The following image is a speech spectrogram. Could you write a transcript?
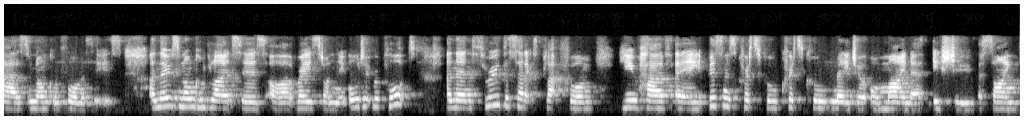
as non-conformities, and those non-compliances are raised on the audit report, and then through the Sedex platform, you have a business critical, critical, major or minor issue assigned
